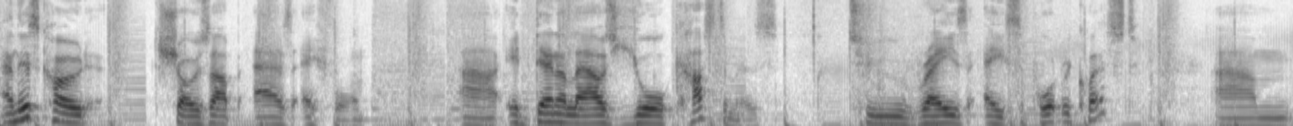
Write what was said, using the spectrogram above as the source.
And this code shows up as a form. Uh, it then allows your customers to raise a support request um,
